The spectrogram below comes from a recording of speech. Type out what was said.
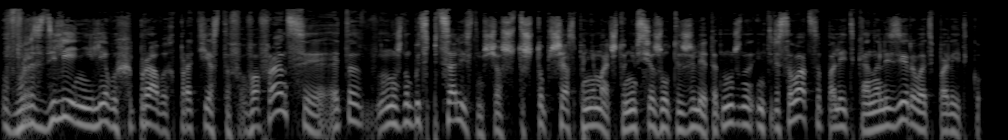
в разделении левых и правых протестов во Франции, это нужно быть специалистом сейчас, чтобы сейчас понимать, что не все желтые жилеты. Это нужно интересоваться политикой, анализировать политику.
